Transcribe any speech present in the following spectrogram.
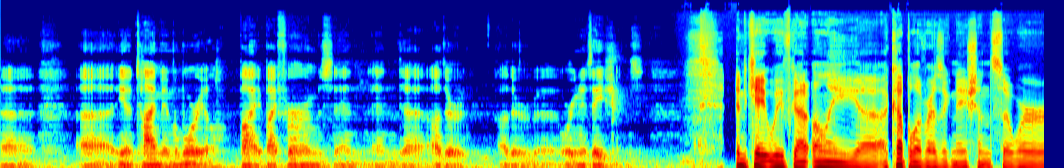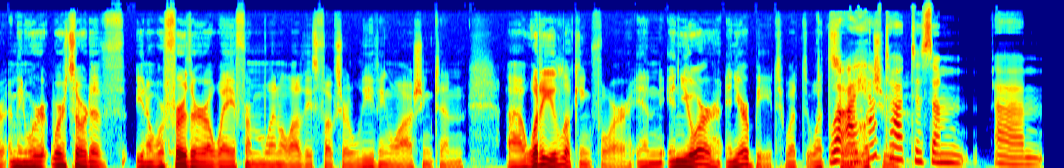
Uh, uh, you know, time immemorial by, by firms and, and uh, other other uh, organizations. And Kate, we've got only uh, a couple of resignations, so we're I mean we're we're sort of you know we're further away from when a lot of these folks are leaving Washington. Uh, what are you looking for in, in your in your beat? What what's Well, uh, I what have should talked to some um,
